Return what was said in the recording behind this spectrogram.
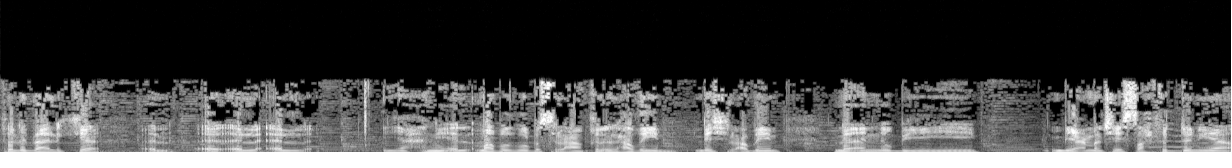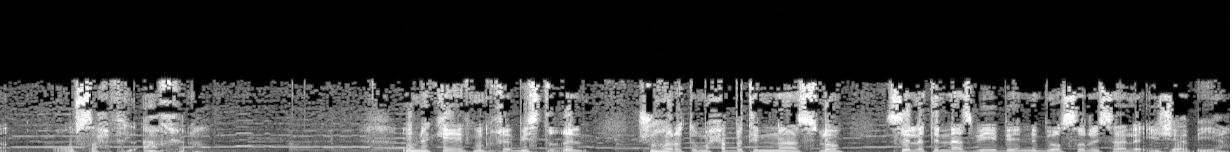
فلذلك ال... ال... ال... يعني ال... ما بقول بس العاقل العظيم. ليش العظيم؟ لأنه بي... بيعمل شيء صح في الدنيا وصح في الآخرة. إنه كيف من خ... بيستغل شهرته ومحبة الناس له صلة الناس به بأنه بيوصل رسالة إيجابية.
